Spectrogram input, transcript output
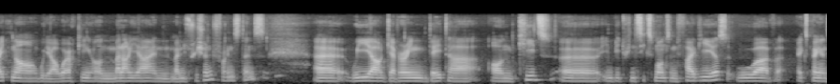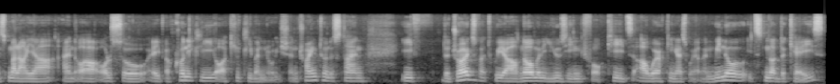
right now we are working on malaria and malnutrition, for instance. Mm -hmm. Uh, we are gathering data on kids uh, in between six months and five years who have experienced malaria and are also either chronically or acutely malnourished and trying to understand if the drugs that we are normally using for kids are working as well. And we know it's not the case.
